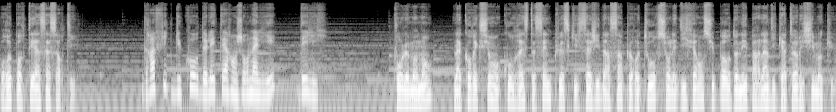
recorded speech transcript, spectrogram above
reporté à sa sortie. Graphique du cours de l'Ether en journalier, Daily. Pour le moment, la correction en cours reste saine puisqu'il s'agit d'un simple retour sur les différents supports donnés par l'indicateur Ishimoku.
